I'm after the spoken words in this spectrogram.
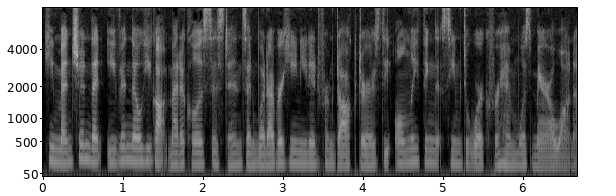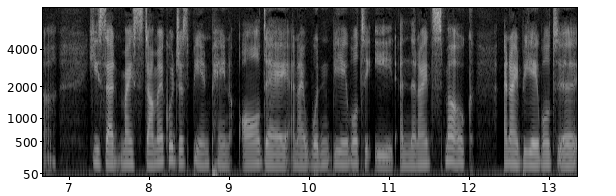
He mentioned that even though he got medical assistance and whatever he needed from doctors, the only thing that seemed to work for him was marijuana. He said, My stomach would just be in pain all day and I wouldn't be able to eat, and then I'd smoke and I'd be able to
